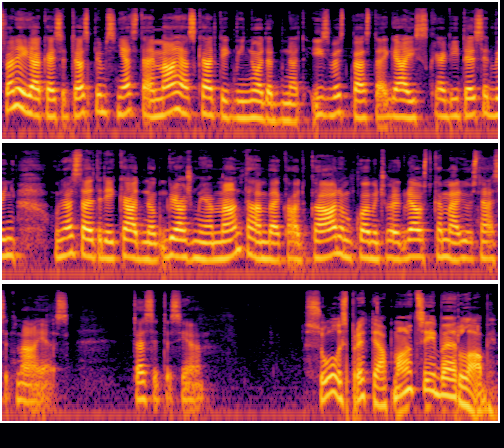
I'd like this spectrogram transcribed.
svarīgākais ir tas, pirms viņa atstāja mājās, kārtīgi viņu nodarbināt, izvest pastaigā, izskaidīties ar viņu un atstāt arī kādu no graužamajām mantām vai kādu kārumu, ko viņš var graust, kamēr jūs nesat mājās. Tas ir tas, jā. Solis pretī apmācībai ir labi.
